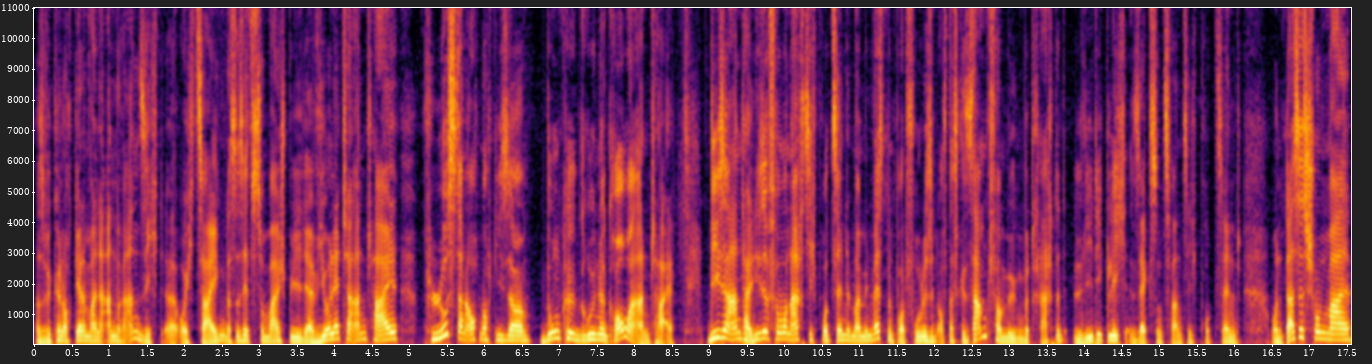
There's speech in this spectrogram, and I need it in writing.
also wir können auch gerne mal eine andere Ansicht äh, euch zeigen. Das ist jetzt zum Beispiel der violette Anteil plus dann auch noch dieser dunkelgrüne graue Anteil. Dieser Anteil, diese 85 Prozent in meinem Investmentportfolio sind auf das Gesamtvermögen betrachtet lediglich 26 Prozent. Und das ist schon mal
